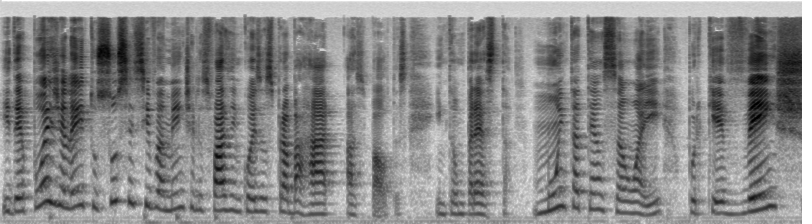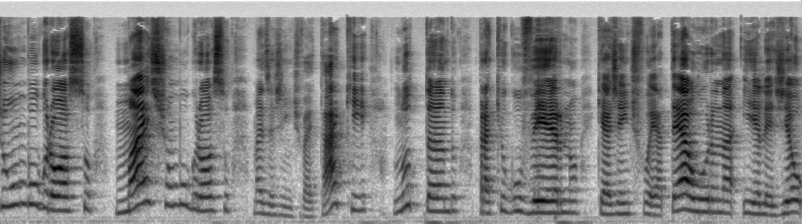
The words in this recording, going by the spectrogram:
E depois de eleito, sucessivamente eles fazem coisas para barrar as pautas. Então presta muita atenção aí, porque vem chumbo grosso, mais chumbo grosso, mas a gente vai estar tá aqui lutando para que o governo, que a gente foi até a urna e elegeu,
